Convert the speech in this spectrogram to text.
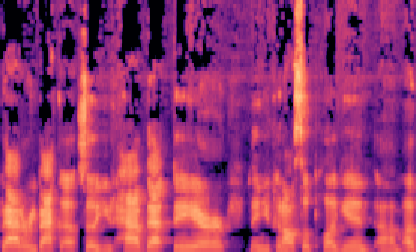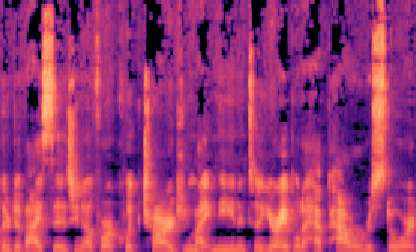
battery backup. So you'd have that there. Then you can also plug in um, other devices, you know, for a quick charge you might need until you're able to have power restored.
